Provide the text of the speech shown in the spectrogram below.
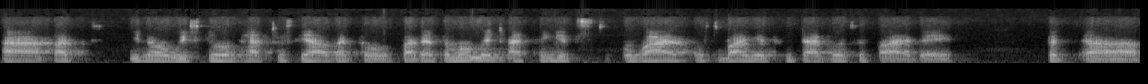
uh, but you know, we still have to see how that goes. But at the moment, I think it's wise for Sibanye to diversify the, uh,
